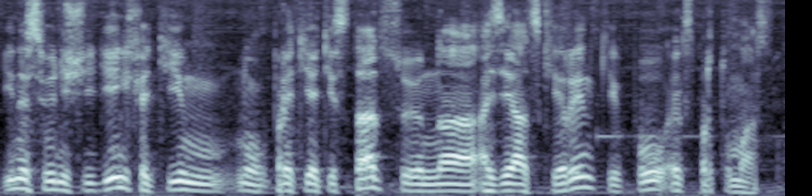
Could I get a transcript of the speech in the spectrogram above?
и на сегодняшний день хотим ну, пройти аттестацию на азиатские рынки по экспорту масла.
